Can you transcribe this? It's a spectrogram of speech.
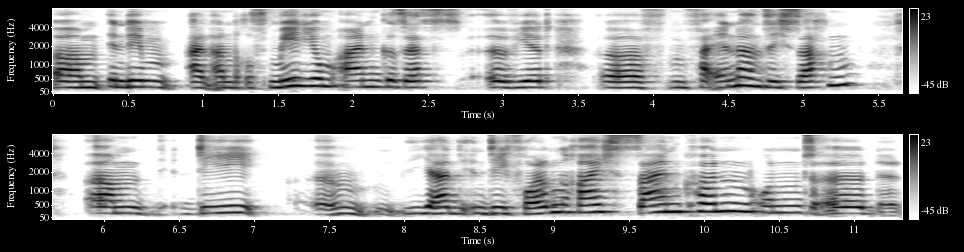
ähm, indem ein anderes Medium eingesetzt wird, äh, verändern sich Sachen, ähm, die ähm, ja, die folgenreich sein können und äh,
